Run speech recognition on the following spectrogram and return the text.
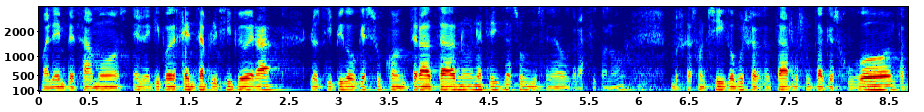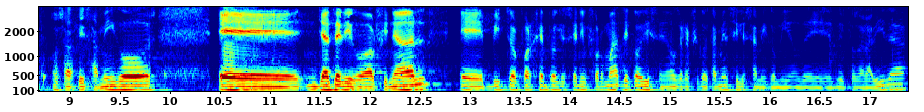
¿vale? Empezamos, el equipo de gente al principio era lo típico que subcontrata, ¿no? Necesitas un diseñador gráfico, ¿no? Buscas a un chico, buscas a tal, resulta que es jugón, os hacéis amigos. Eh, ya te digo, al final, eh, Víctor, por ejemplo, que es el informático, diseñador gráfico también, sí que es amigo mío de, de toda la vida.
